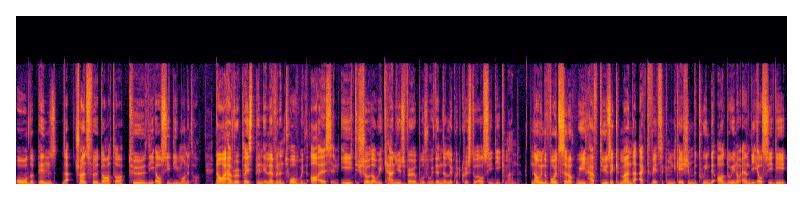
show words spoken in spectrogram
all the pins that transfer data to the LCD monitor. Now I have replaced pin 11 and 12 with RS and E to show that we can use variables within the liquid crystal LCD command. Now in the void setup, we have to use a command that activates the communication between the Arduino and the LCD.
